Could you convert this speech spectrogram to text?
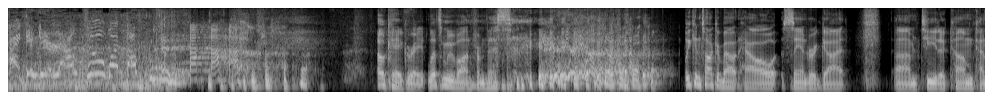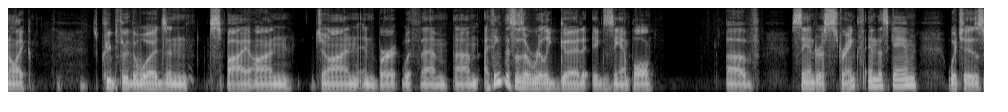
I can get loud too. What the? Okay, great. Let's move on from this. we can talk about how Sandra got um, T to come kind of like creep through the woods and spy on Jon and Burt with them. Um, I think this is a really good example of Sandra's strength in this game, which is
